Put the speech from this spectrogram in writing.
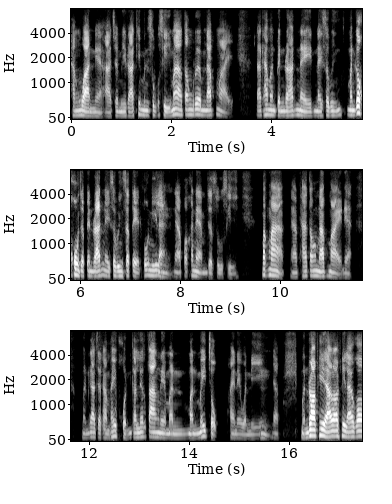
ทั้งวันเนี่ยอาจจะมีรัฐที่มันสูสีมากต้องเริ่มนับใหม่ แล้วถ้ามันเป็นรัฐในในสวิงมันก็คงจะเป็นรัฐในสวิงสเตทพวกนี้แหละอืม นะครับเพราะคะแนนมันจะสูสีมากๆนะครับถ้าต้องนับใหม่เนี่ยมันก็อาจจะทำให้ผลการเลือกตั้งเนี่ยมันมันไม่จบภายในวันนี้อืมนะครับเหมือนรอบที่แล้วรอบที่แล้วก็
